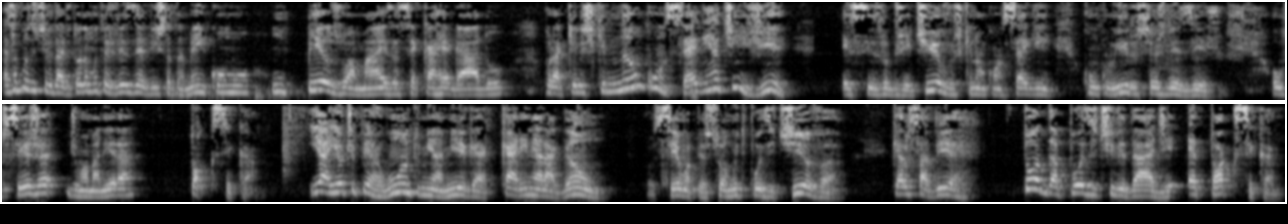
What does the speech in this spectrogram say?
Essa positividade toda muitas vezes é vista também como um peso a mais a ser carregado por aqueles que não conseguem atingir esses objetivos, que não conseguem concluir os seus desejos. Ou seja, de uma maneira tóxica. E aí eu te pergunto, minha amiga Karine Aragão, você é uma pessoa muito positiva, quero saber, toda positividade é tóxica?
